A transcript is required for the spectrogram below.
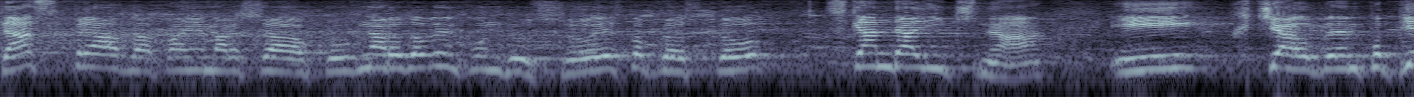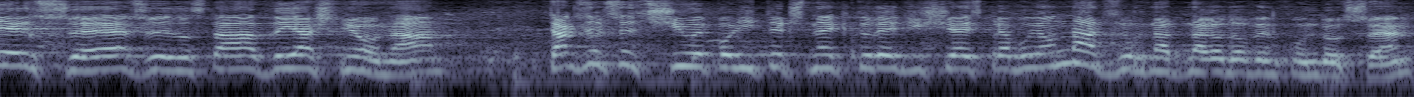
Ta sprawa, Panie Marszałku, w Narodowym Funduszu jest po prostu skandaliczna i chciałbym po pierwsze, żeby została wyjaśniona także przez siły polityczne, które dzisiaj sprawują nadzór nad Narodowym Funduszem,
